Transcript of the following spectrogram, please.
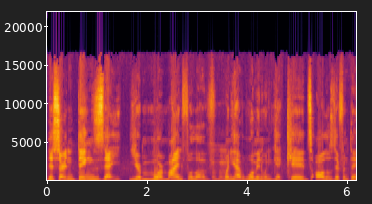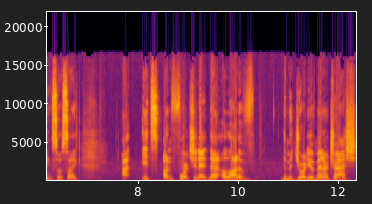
there's certain things that you're more mindful of mm-hmm. when you have a woman, when you get kids, all those different things. So it's like I, it's unfortunate that a lot of the majority of men are trash.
